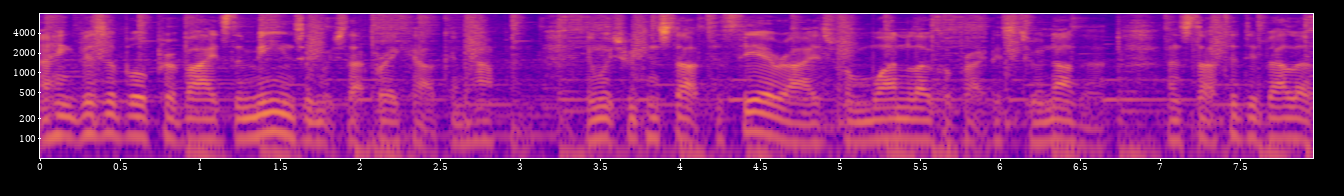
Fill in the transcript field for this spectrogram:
I think Visible provides the means in which that breakout can happen, in which we can start to theorize from one local practice to another and start to develop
